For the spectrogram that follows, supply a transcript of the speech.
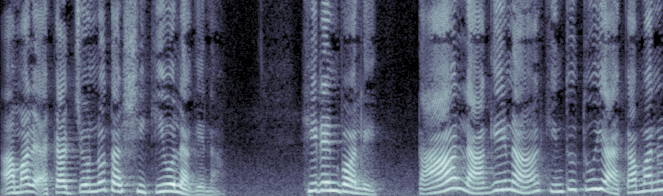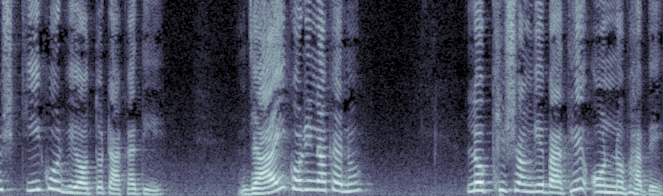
আমার একার জন্য তার শিকিও লাগে না। হিরেন বলে, তা লাগে না, কিন্তু তুই একা মানুষ কি করবি অত টাকা দিয়ে? যাই করি না কেন? লক্ষ্মীর সঙ্গে বাঁধে অন্যভাবে,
